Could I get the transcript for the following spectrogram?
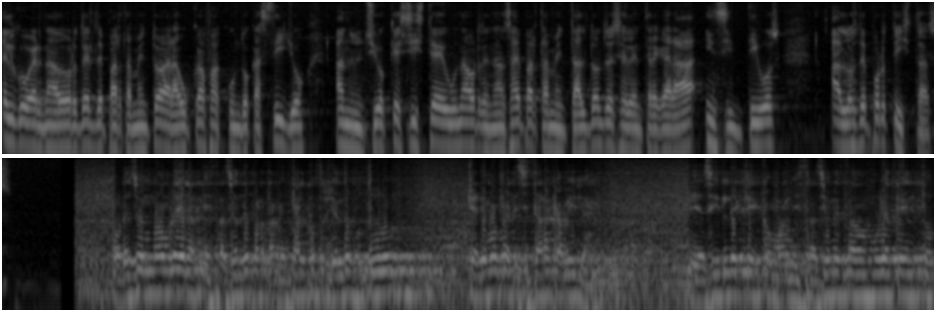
El gobernador del departamento de Arauca, Facundo Castillo, anunció que existe una ordenanza departamental donde se le entregará incentivos a los deportistas. Por eso en nombre de la Administración Departamental Construyendo Futuro queremos felicitar a Camila y decirle que como administración estamos muy atentos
